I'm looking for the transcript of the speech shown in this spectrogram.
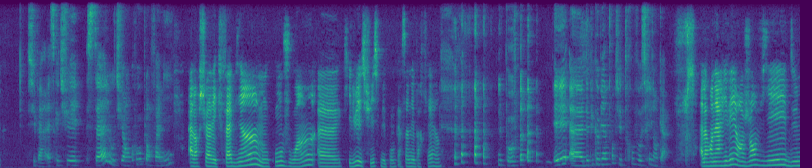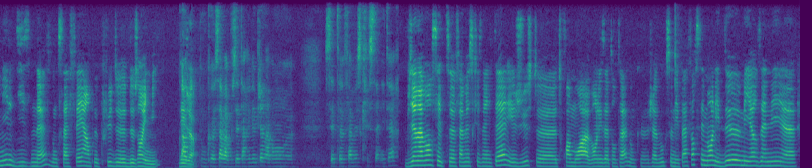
Super. Est-ce que tu es seule ou tu es en couple, en famille Alors, je suis avec Fabien, mon conjoint, euh, qui lui est suisse, mais bon, personne n'est parfait. Hein. Le pauvre. Et euh, depuis combien de temps tu te trouves au Sri Lanka Alors, on est arrivé en janvier 2019, donc ça fait un peu plus de deux ans et demi déjà. Ah oui, donc euh, ça va, vous êtes arrivé bien avant euh, cette fameuse crise sanitaire? Bien avant cette fameuse crise sanitaire et juste euh, trois mois avant les attentats. Donc euh, j'avoue que ce n'est pas forcément les deux meilleures années euh,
